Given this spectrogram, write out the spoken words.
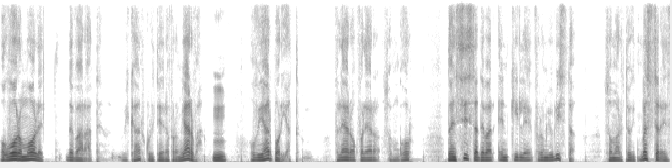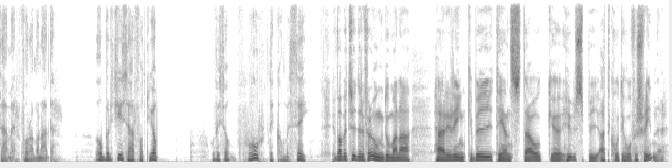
Och våra målet det var att vi kan rekrytera från Järva. Mm. Och vi har börjat. Flera och flera som går. Den sista det var en kille från Julista som har tagit mästerexamen förra månaden. Och precis har fått jobb. Och vi sa hur det kommer sig. Vad betyder det för ungdomarna här i Rinkeby, Tensta och eh, Husby att KTH försvinner?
